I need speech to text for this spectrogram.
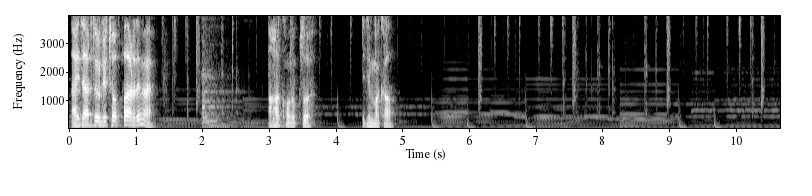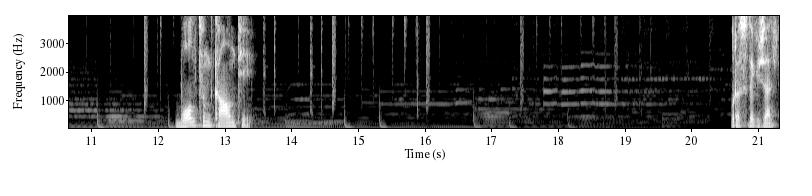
Snyder'de ölü top var değil mi? Aha konuklu. Gelin bakalım. Bolton County. Burası da güzel.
